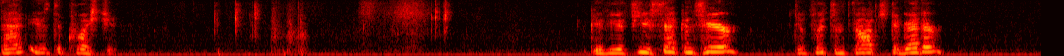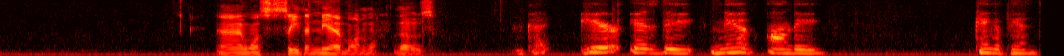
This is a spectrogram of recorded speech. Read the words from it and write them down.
That is the question. Give you a few seconds here to put some thoughts together. Uh, want to see the nib on those. Okay, here is the nib on the King of Pins.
